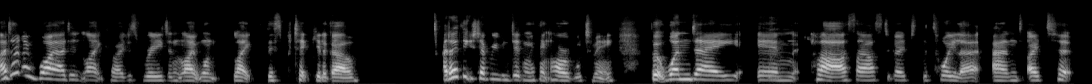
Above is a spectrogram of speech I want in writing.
I don't know why I didn't like her. I just really didn't like one like this particular girl. I don't think she ever even did anything horrible to me. But one day in class, I asked to go to the toilet and I took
